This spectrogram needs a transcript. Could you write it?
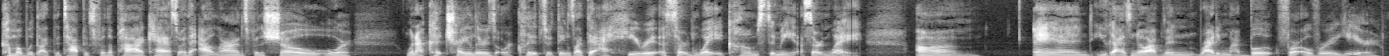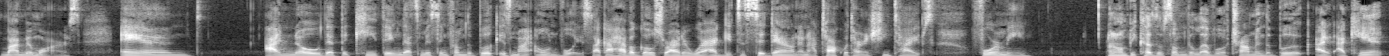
come up with like the topics for the podcast or the outlines for the show or when I cut trailers or clips or things like that, I hear it a certain way. It comes to me a certain way. Um, and you guys know I've been writing my book for over a year, my memoirs. And I know that the key thing that's missing from the book is my own voice. Like I have a ghostwriter where I get to sit down and I talk with her and she types for me. Um, because of some of the level of trauma in the book, I, I can't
